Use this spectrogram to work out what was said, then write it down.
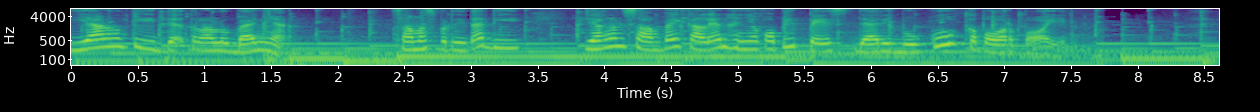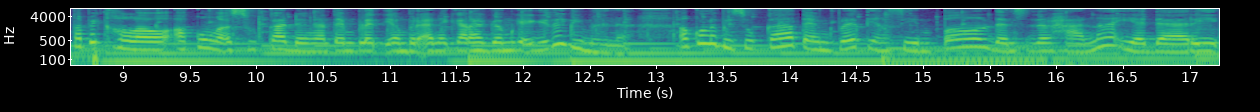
yang tidak terlalu banyak. Sama seperti tadi Jangan sampai kalian hanya copy paste dari buku ke PowerPoint. Tapi kalau aku nggak suka dengan template yang beraneka ragam kayak gitu gimana? Aku lebih suka template yang simple dan sederhana ya dari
